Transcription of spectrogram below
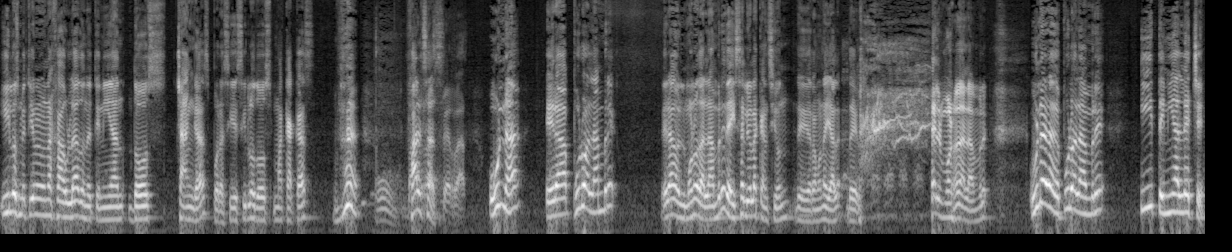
y los metieron en una jaula donde tenían dos changas, por así decirlo, dos macacas falsas. Una era puro alambre, era el mono de alambre, de ahí salió la canción de Ramón Ayala, el mono de alambre. Una era de puro alambre y tenía leche,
